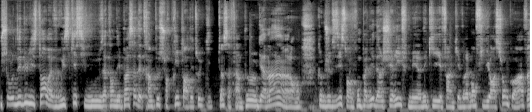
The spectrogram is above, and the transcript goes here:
sur le début de l'histoire, vous risquez, si vous vous attendez pas à ça, d'être un peu surpris par des trucs qui, ça fait un peu gamin. Alors, comme je disais, ils sont accompagnés d'un shérif, mais euh, dès qui, enfin, qui est vraiment figuration, quoi. Hein.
